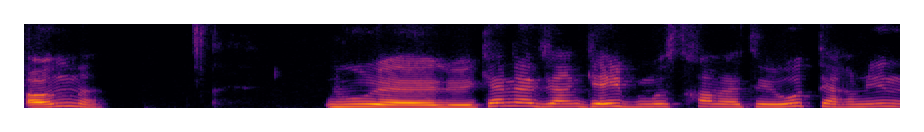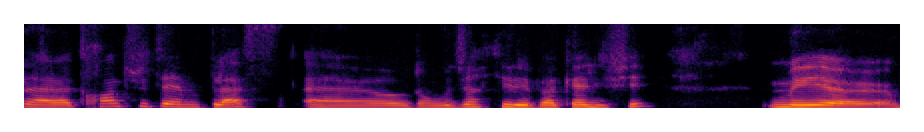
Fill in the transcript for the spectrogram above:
homme où le Canadien Gabe Mostra-Matteo termine à la 38e place. autant vous dire qu'il n'est pas qualifié mais euh,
